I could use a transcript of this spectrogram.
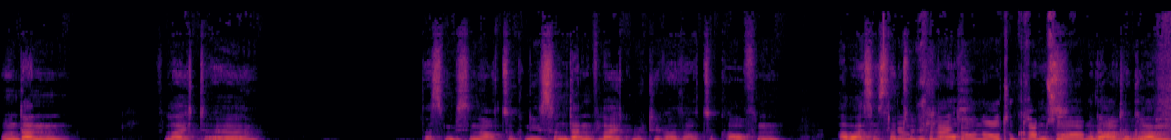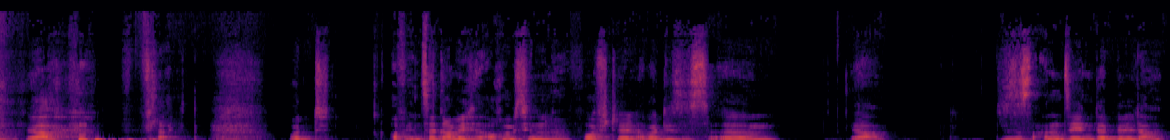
um dann vielleicht äh, das ein bisschen auch zu genießen und dann vielleicht möglicherweise auch zu kaufen. Aber es ist Ja, natürlich vielleicht auch, auch, ein Autogramm zu haben. Oder oder? Autogramm, ja, vielleicht. Und auf Instagram will ich das auch ein bisschen vorstellen, aber dieses, ähm, ja, dieses Ansehen der Bilder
